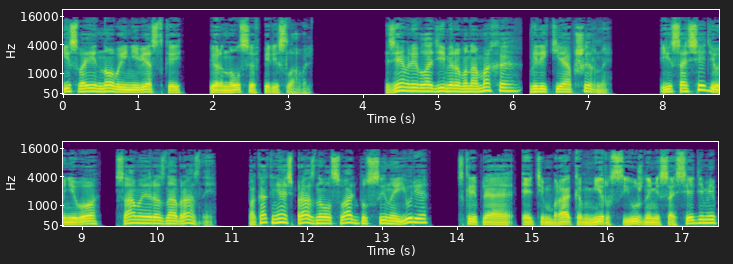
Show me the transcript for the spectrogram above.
и своей новой невесткой вернулся в Переславль. Земли Владимира Мономаха велики и обширны, и соседи у него самые разнообразные. Пока князь праздновал свадьбу сына Юрия, скрепляя этим браком мир с южными соседями,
